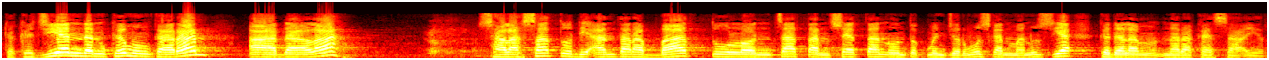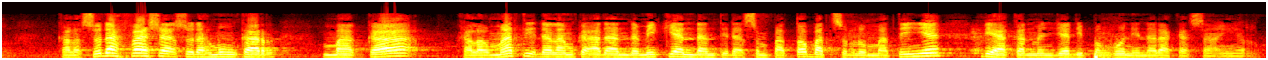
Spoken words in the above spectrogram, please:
Kekejian dan kemungkaran adalah salah satu di antara batu loncatan setan untuk menjermuskan manusia ke dalam neraka sa'ir. Kalau sudah fasya, sudah mungkar, maka kalau mati dalam keadaan demikian dan tidak sempat tobat sebelum matinya, dia akan menjadi penghuni neraka sa'ir.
